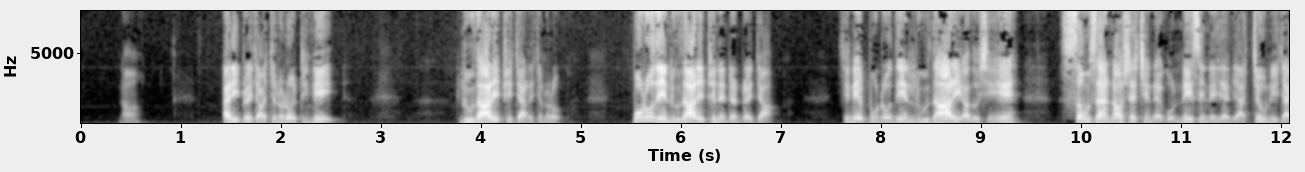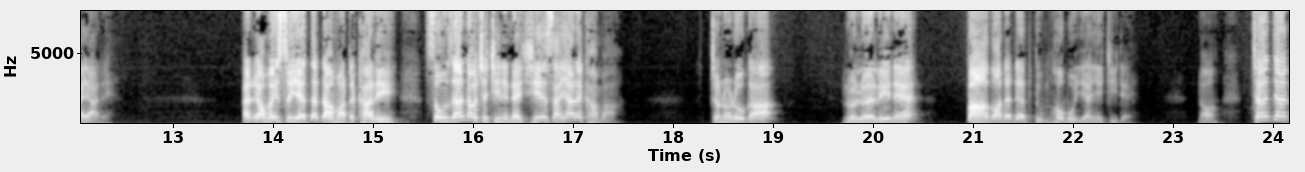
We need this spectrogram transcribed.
။နော်။အဲ့ဒီအတွက်ကြောင့်ကျွန်တော်တို့ဒီနေ့လူသားတွေဖြစ်ကြတယ်ကျွန်တော်တို့ပုရုသင်လူသားတွေဖြစ်နေတဲ့အတွက်ကြောင့်ယနေ့ပုရုသင်လူသားတွေကဆိုရှင်စုံစမ်းနှောက်ယှက်ခြင်းတွေကိုနေ့စဉ်နေ့ရက်များကြုံနေကြရတယ်။ အဲဒီတော့မိတ်ဆွေရဲ့တက်တာမှာတစ်ခါလေစုံစမ်းနှောက်ယှက်ခြင်းတွေနဲ့ရင်ဆိုင်ရတဲ့ခါမှာကျွန်တော်တို့ကလွယ်လွယ်လေးနဲ့ပါသွားတတ်တဲ့သူမဟုတ်ဖို့ရန်ရည်ကြီးတယ်။နော်။ချမ်းချမ်း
